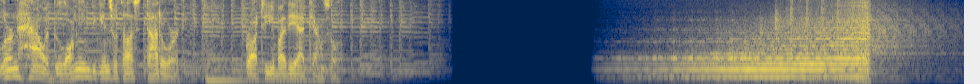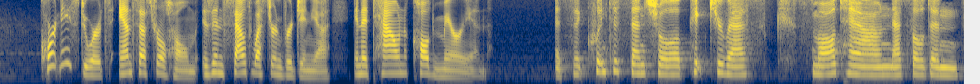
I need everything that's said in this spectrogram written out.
Learn how at belongingbeginswithus.org. Brought to you by the Ad Council. Courtney Stewart's ancestral home is in southwestern Virginia in a town called Marion. It's a quintessential, picturesque, small town nestled in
